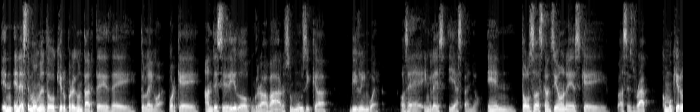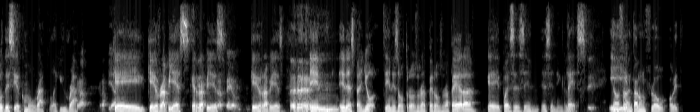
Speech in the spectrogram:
En, en este momento quiero preguntarte de tu lengua, porque han decidido grabar su música bilingüe, o sea, inglés y español. En todas las canciones que haces rap, ¿cómo quiero decir como rap? Like you rap. Rap. Que, que rap es, que Sí, rap es, Rapeo. que rap es en, en español. Tienes otros raperos, rapera, que pues es en, es en inglés. sí, ¿Te vas a aventar un flow ahorita?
